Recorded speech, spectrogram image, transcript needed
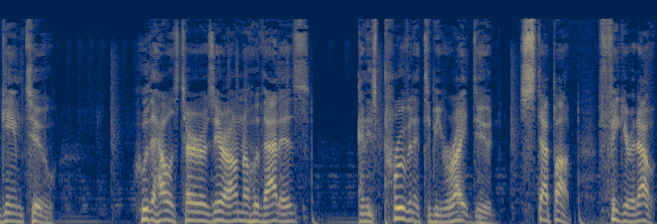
game two, who the hell is Terry Rozier? I don't know who that is. And he's proven it to be right, dude. Step up, figure it out.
